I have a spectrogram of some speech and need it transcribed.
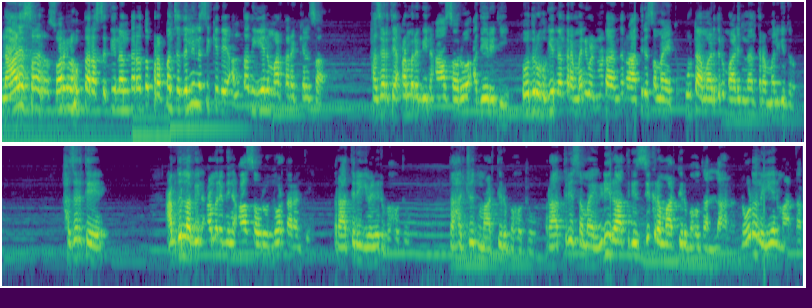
ನಾಳೆ ಸ್ವರ್- ಸ್ವರ್ಗ ಹೋಗ್ತಾರ ಸತಿ ನಂತರದ್ದು ಪ್ರಪಂಚದಲ್ಲಿನೇ ಸಿಕ್ಕಿದೆ. ಅಂತದ್ ಏನ್ ಮಾಡ್ತಾರ ಕೆಲಸ? ಹಜರತೆ ಅಮರ್ ಬಿನ್ ಆಸ್ ಅವರು ಅದೇ ರೀತಿ ಹೋದ್ರು, ಹೋಗಿದ ನಂತರ ಮನೆ ಒಳಗೆ ಅಂದ್ರೆ ರಾತ್ರಿ ಸಮಯ ಆಯ್ತು. ಊಟ ಮಾಡಿದ್ರು, ಮಾಡಿದ ನಂತರ ಮಲಗಿದ್ರು. ಹಜರತೆ Abdullah bin Amr bin As ಅವರು ನೋಡ್ತಾರಂತೆ. ರಾತ್ರಿಗೆ ಹೇಳಿರಬಹುದು. ತಹಜುದ್ ಮಾಡ್ತಿರಬಹುದು. ರಾತ್ರಿ ಸಮಯ ಇಡೀ ರಾತ್ರಿ ಜಿಕ್ರ ಮಾಡ್ತಿರಬಹುದು ಅಲ್ಲಾಹನ ನೋಡೋಣ ಏನ್ ಮಾಡ್ತಾರ?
